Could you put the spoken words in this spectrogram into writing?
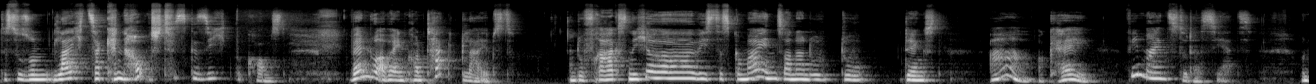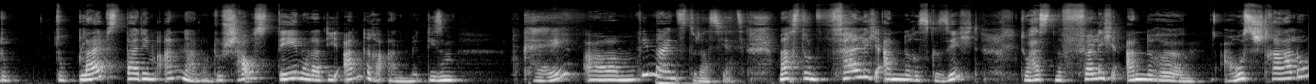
dass du so ein leicht zerknautschtes Gesicht bekommst. Wenn du aber in Kontakt bleibst und du fragst nicht, oh, wie ist das gemeint, sondern du, du denkst, ah, okay, wie meinst du das jetzt? Und du, du bleibst bei dem anderen und du schaust den oder die andere an mit diesem, okay, ähm, wie meinst du das jetzt? Machst du ein völlig anderes Gesicht, du hast eine völlig andere Ausstrahlung,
